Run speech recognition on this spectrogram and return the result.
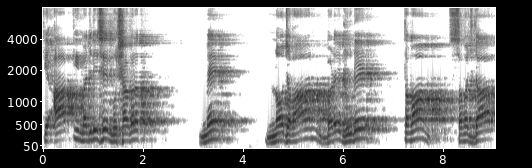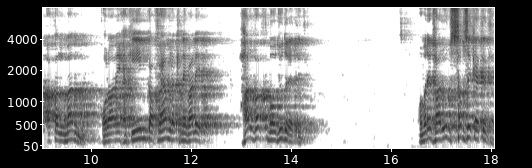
کہ آپ کی مجلس مشاورت میں نوجوان، بڑے بوڑھے، تمام سمجھدار عقل مند قرآن حکیم کا فہم رکھنے والے ہر وقت موجود رہتے تھے۔ عمر فاروق سب سے کہتے تھے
